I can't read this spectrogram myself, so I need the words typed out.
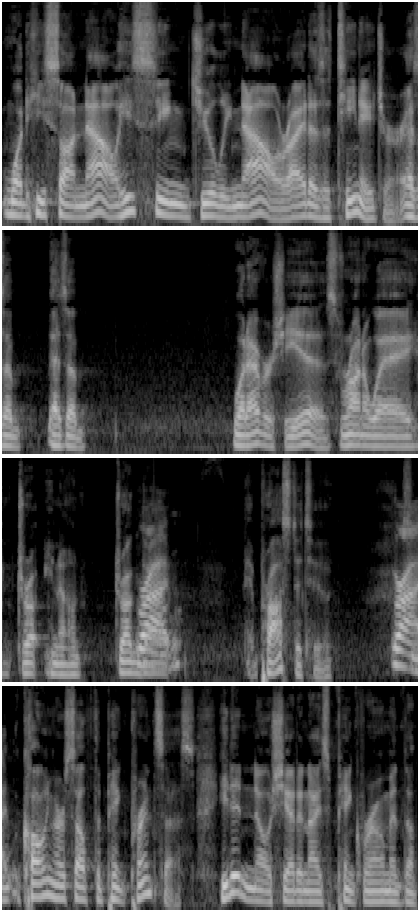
what he saw now. He's seeing Julie now, right, as a teenager, as a as a whatever she is, runaway, drug, you know, drugged Right. out prostitute. Right. calling herself the Pink Princess. He didn't know she had a nice pink room at the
